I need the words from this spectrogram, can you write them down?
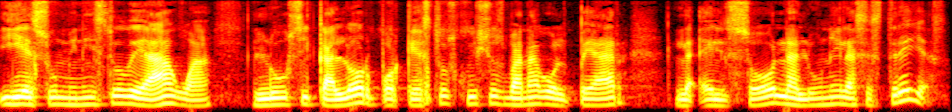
y el suministro de agua, luz y calor, porque estos juicios van a golpear el sol, la luna y las estrellas.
